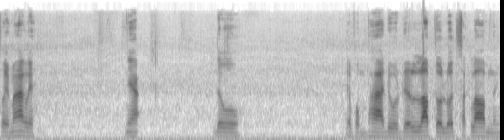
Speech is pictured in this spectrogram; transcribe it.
สวยมากเลย เนี่ย ดู เดี๋ยวผมพาดูรอบตัวรถสักรอบหนึ่ง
